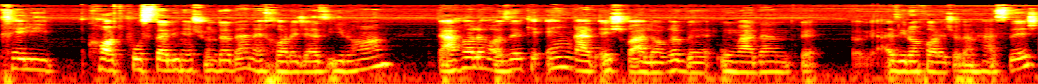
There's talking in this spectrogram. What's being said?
خیلی کارت پستالی نشون دادن خارج از ایران. در حال حاضر که انقدر عشق و علاقه به اومدن به از ایران خارج شدن هستش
